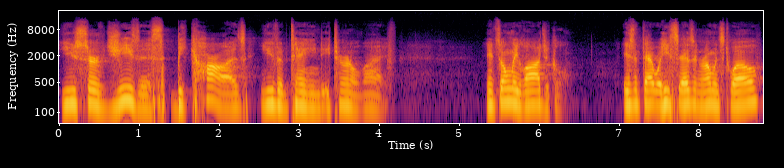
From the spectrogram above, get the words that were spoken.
You serve Jesus because you've obtained eternal life. It's only logical. Isn't that what he says in Romans 12?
